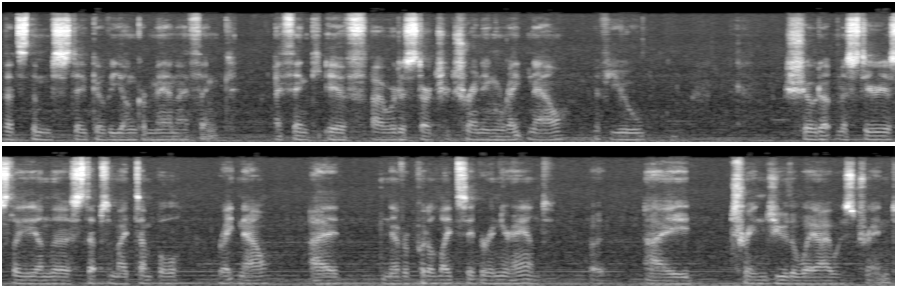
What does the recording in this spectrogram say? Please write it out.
That's the mistake of a younger man, I think. I think if I were to start your training right now, if you showed up mysteriously on the steps of my temple right now, I'd never put a lightsaber in your hand. But I trained you the way I was trained,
